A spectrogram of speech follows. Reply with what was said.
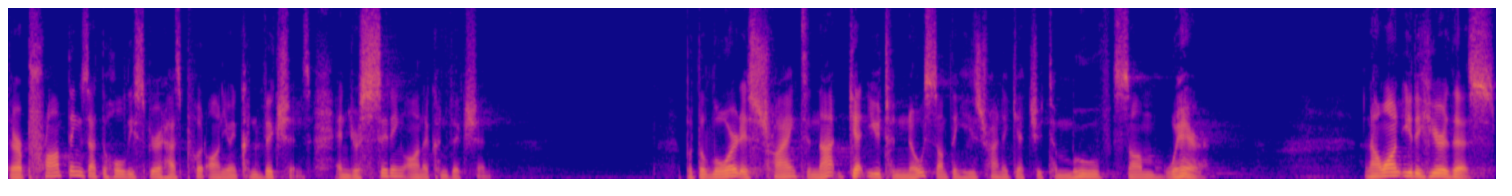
there are promptings that the Holy Spirit has put on you, and convictions, and you're sitting on a conviction. But the Lord is trying to not get you to know something, He's trying to get you to move somewhere. And I want you to hear this.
